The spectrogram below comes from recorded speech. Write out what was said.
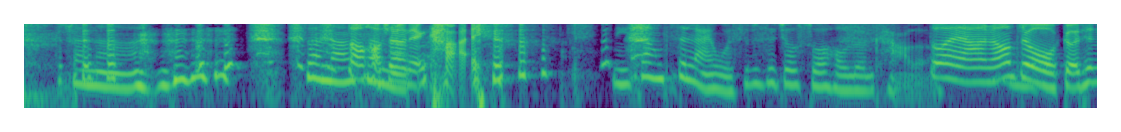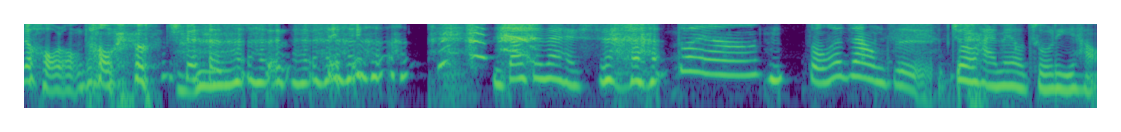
算啊，算啊，但我好像有点卡。你上次来，我是不是就说喉咙卡了？对啊，然后就我隔天就喉咙痛，我觉得很神奇。你到现在还是？对啊，怎么会这样子？就还没有处理好。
